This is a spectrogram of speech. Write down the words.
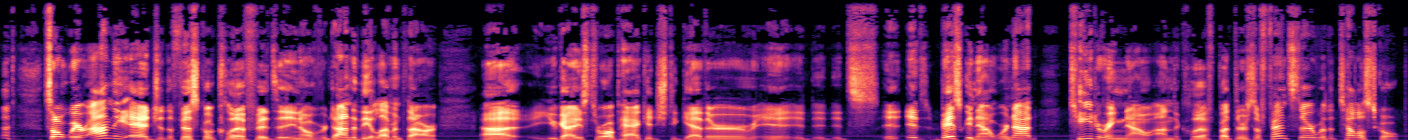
so we're on the edge of the fiscal cliff. It's you know we're down to the eleventh hour. Uh, you guys throw a package together. It, it, it, it's it, it's basically now we're not teetering now on the cliff, but there's a fence there with a telescope,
